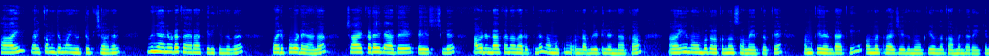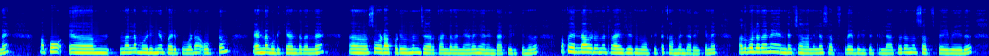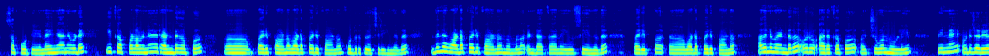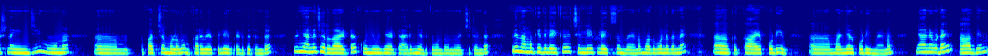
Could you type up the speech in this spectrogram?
Hi welcome to my YouTube channel ഇന്ന് ഞാനിവിടെ തയ്യാറാക്കിയിരിക്കുന്നത് പരിപ്പ് വടയാണ്. ചായക്കടയിലെ അതേ ടേസ്റ്റിൽ അവരുണ്ടാക്കുന്ന തരത്തിൽ നമുക്കും ഉണ്ടാ വീട്ടിലുണ്ടാക്കാം. ഈ നോമ്പ് തുറക്കുന്ന സമയത്തൊക്കെ നമുക്കിതുണ്ടാക്കി ഒന്ന് ട്രൈ ചെയ്ത് നോക്കി ഒന്ന് കമന്റ് അറിയിക്കണേ. അപ്പോൾ നല്ല മുരിഞ്ഞ പരിപ്പ് വട ഒട്ടും എണ്ണ കുടിക്കാണ്ട് തന്നെ സോഡാപ്പൊടി ഒന്നും ചേർക്കാണ്ട് തന്നെയാണ് ഞാൻ ഉണ്ടാക്കിയിരിക്കുന്നത്. അപ്പോൾ എല്ലാവരും ഒന്ന് ട്രൈ ചെയ്ത് നോക്കിയിട്ട് കമന്റ് അറിയിക്കണേ. അതുപോലെ തന്നെ എന്റെ ചാനൽ സബ്സ്ക്രൈബ് ചെയ്തിട്ടില്ലാത്തവരൊന്ന് സബ്സ്ക്രൈബ് ചെയ്ത് സപ്പോർട്ട് ചെയ്യണേ. ഞാനിവിടെ ഈ കപ്പളവിന് രണ്ട് കപ്പ് പരിപ്പാണ് വടപ്പരിപ്പാണ് കുതിർത്ത് വെച്ചിരിക്കുന്നത്. ഇതിന്റെ വടപ്പരിപ്പാണ് നമ്മൾ ഉണ്ടാക്കാൻ യൂസ് ചെയ്യുന്നത്. പരിപ്പ് വടപ്പരിപ്പാണ്. അതിന് വേണ്ടത് ഒരു അരക്കപ്പ് ചുവന്നുള്ളിയും പിന്നെ ഒരു ചെറിയ കഷ്ണം ഇഞ്ചി മൂന്ന് പച്ചമുളകും കറിവേപ്പിലയും എടുത്തിട്ടുണ്ട്. ഇത് ഞാൻ ചെറുതായിട്ട് കുഞ്ഞു കുഞ്ഞായിട്ട് അരിഞ്ഞെടുത്ത് കൊണ്ടുവന്ന് വെച്ചിട്ടുണ്ട്. ഇനി നമുക്കിതിലേക്ക് ചില്ലി ഫ്ലേക്സും വേണം. അതുപോലെ തന്നെ കായപ്പൊടിയും മഞ്ഞൾപ്പൊടിയും വേണം. ഞാനിവിടെ ആദ്യം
